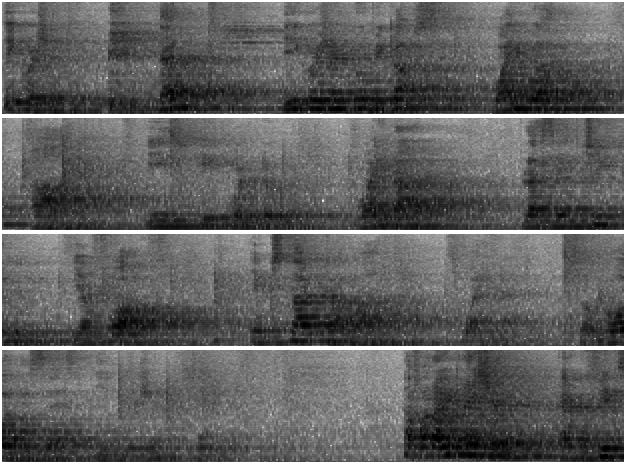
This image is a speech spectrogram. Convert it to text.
Equation 3. Then equation 2 becomes y1 r is equal to y naught plus h into f of x naught comma y naught. So call this as equation 4. Now for iteration I have to fix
